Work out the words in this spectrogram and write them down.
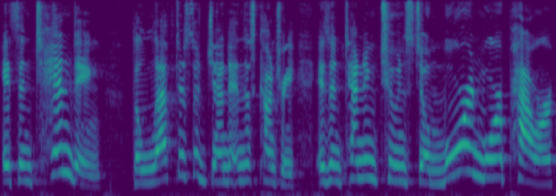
It's intending the leftist agenda in this country is intending to instill more and more power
